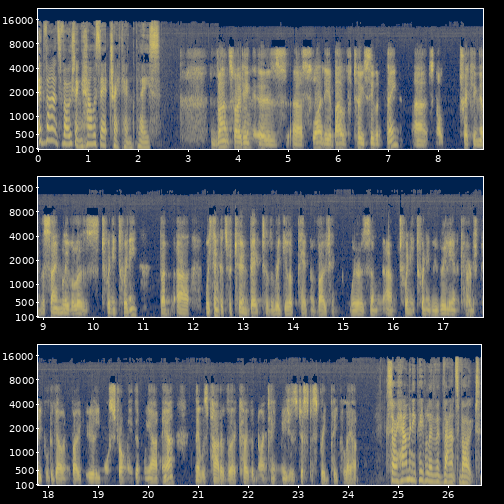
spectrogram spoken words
advance voting, how is that tracking, please? Advance voting is uh, slightly above 217. Uh, it's not tracking at the same level as 2020, but uh, we think it's returned back to the regular pattern of voting. Whereas in um, 2020, we really encouraged people to go and vote early more strongly than we are now that was part of the COVID 19 measures just to spread people out. So, how many people have advance vote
